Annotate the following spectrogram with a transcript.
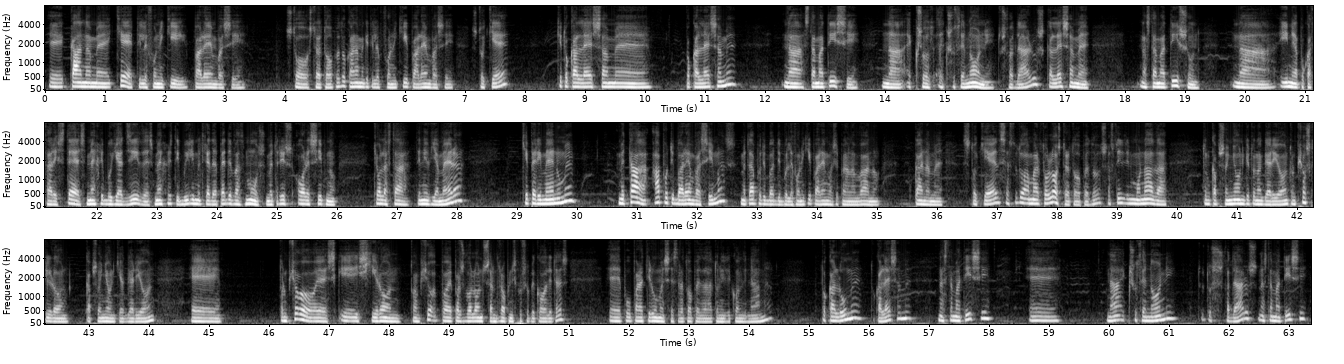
ε, κάναμε και τηλεφωνική παρέμβαση στο στρατόπεδο, κάναμε και τηλεφωνική παρέμβαση στο ΚΕ και το καλέσαμε, το καλέσαμε να σταματήσει να εξο, εξουθενώνει τους φαντάρους, καλέσαμε να σταματήσουν να είναι αποκαθαριστές μέχρι μπογιατζίδες, μέχρι την πύλη με 35 βαθμούς, με 3 ώρες ύπνου και όλα αυτά την ίδια μέρα. Και περιμένουμε μετά από την παρέμβασή μας, μετά από την, την τηλεφωνική παρέμβαση που αναλαμβάνω που κάναμε στο ΚΕΔ, σε αυτό το αμαρτωλό στρατόπεδο, σε αυτή την μονάδα των καψονιών και των αγκαριών, των πιο σκληρών καψονιών και αγκαριών, ε, των πιο ε, ισχυρών, των πιο προσβολών της ανθρώπινης προσωπικότητας ε, που παρατηρούμε σε στρατόπεδα των ειδικών δυνάμεων το καλούμε, το καλέσαμε να σταματήσει ε, να εξουθενώνει τους φαντάρους, να σταματήσει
